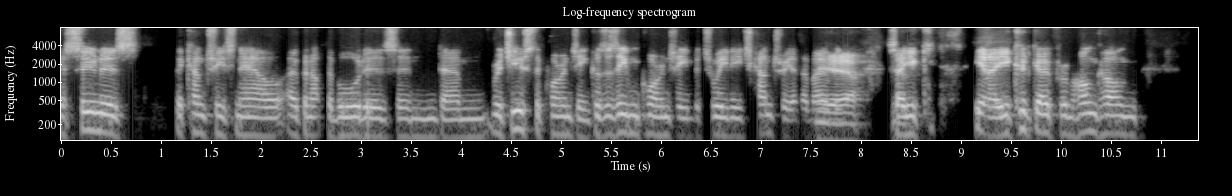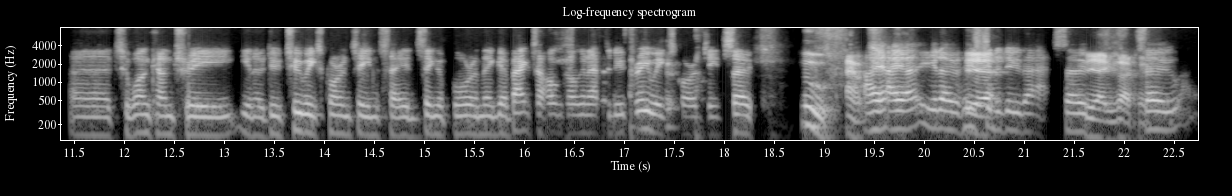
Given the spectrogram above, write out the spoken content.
as soon as the countries now open up the borders and um, reduce the quarantine because there's even quarantine between each country at the moment. Yeah. So yeah. you you know you could go from Hong Kong uh, to one country, you know, do two weeks quarantine, say in Singapore, and then go back to Hong Kong and have to do three weeks quarantine. So, Ooh, I, I, uh, you know, who's yeah. going to do that? So, yeah, exactly. So,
